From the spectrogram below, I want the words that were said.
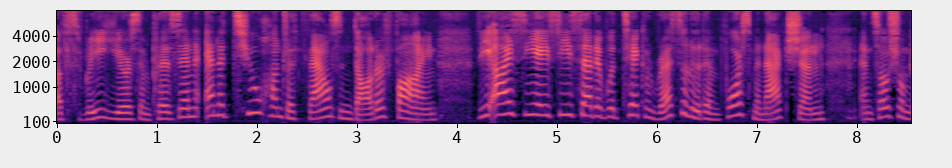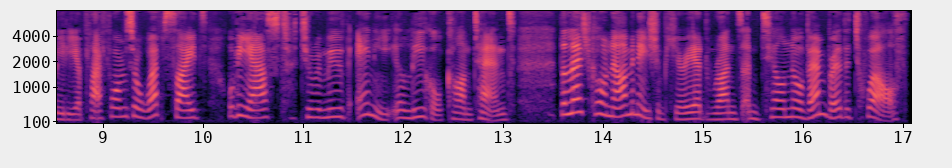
of three years in prison and a $200,000 fine. The ICAC said it would take resolute enforcement action, and social media platforms or websites will be asked to remove any illegal content. The LegCo nomination period runs until November the 12th,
